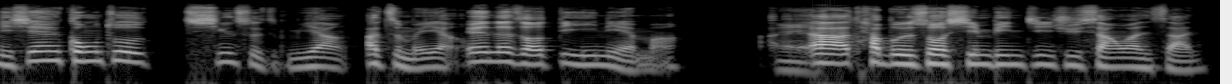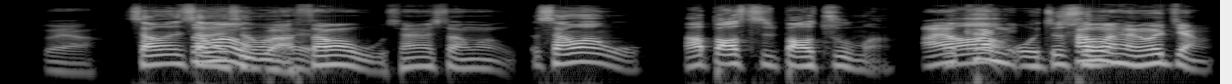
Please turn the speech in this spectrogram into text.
你现在工作薪水怎么样啊？怎么样？因为那时候第一年嘛，欸、啊，他不是说新兵进去三万三？对啊，三万三万五啊，三万五，现在三万五，三万五，然后包吃包住嘛，啊，要看我就说他们很会讲，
